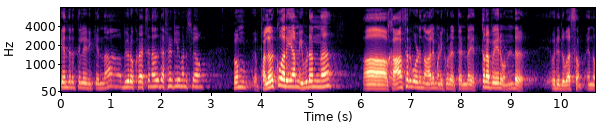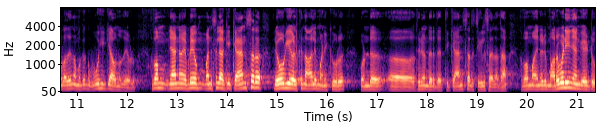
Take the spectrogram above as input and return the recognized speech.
കേന്ദ്രത്തിലിരിക്കുന്ന ബ്യൂറോക്രാറ്റ്സിന് അത് ഡെഫിനറ്റ്ലി മനസ്സിലാവും. ഇപ്പം പലർക്കും അറിയാം ഇവിടെ നിന്ന് കാസർഗോഡ് നാല് മണിക്കൂർ എത്തേണ്ട എത്ര പേരുണ്ട് ഒരു ദിവസം എന്നുള്ളത് നമുക്ക് ഊഹിക്കാവുന്നതേ ഉള്ളൂ. അപ്പം ഞാൻ എവിടെയോ മനസ്സിലാക്കി ക്യാൻസർ രോഗികൾക്ക് നാല് മണിക്കൂർ കൊണ്ട് തിരുവനന്തപുരത്ത് എത്തി ക്യാൻസർ ചികിത്സ നടത്താം. അപ്പം അതിനൊരു മറുപടി ഞാൻ കേട്ടു.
